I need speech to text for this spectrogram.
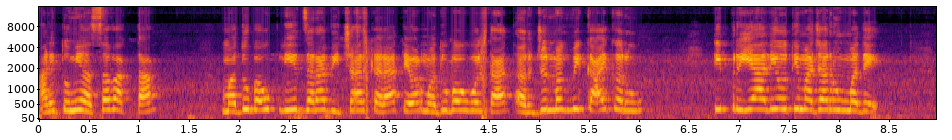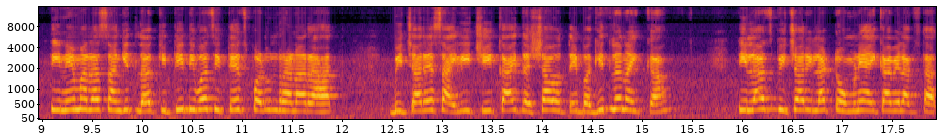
आणि तुम्ही असं वागता. मधुभाऊ प्लीज जरा विचार करा. तेव्हा मधुभाऊ बोलतात अर्जुन मग मी काय करू? ती प्रिया आली होती माझ्या रूममध्ये तिने मला सांगितलं किती दिवस इथेच पडून राहणार आहात? बिचारे सायलीची काय दशा होते बघितलं नाही का? तिलाच बिचारीला टोमणे ऐकावे लागतात.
